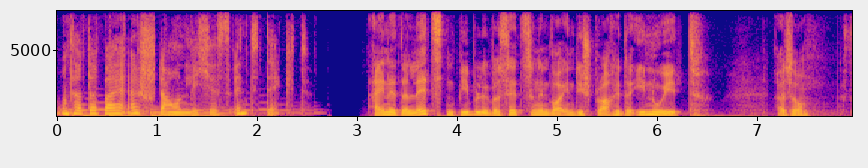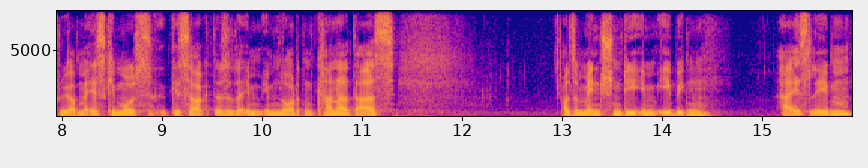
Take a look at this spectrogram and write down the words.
und hat dabei Erstaunliches entdeckt. Eine der letzten Bibelübersetzungen war in die Sprache der Inuit. Also früher haben wir Eskimos gesagt, also im, im Norden Kanadas. Also Menschen, die im ewigen Eis leben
